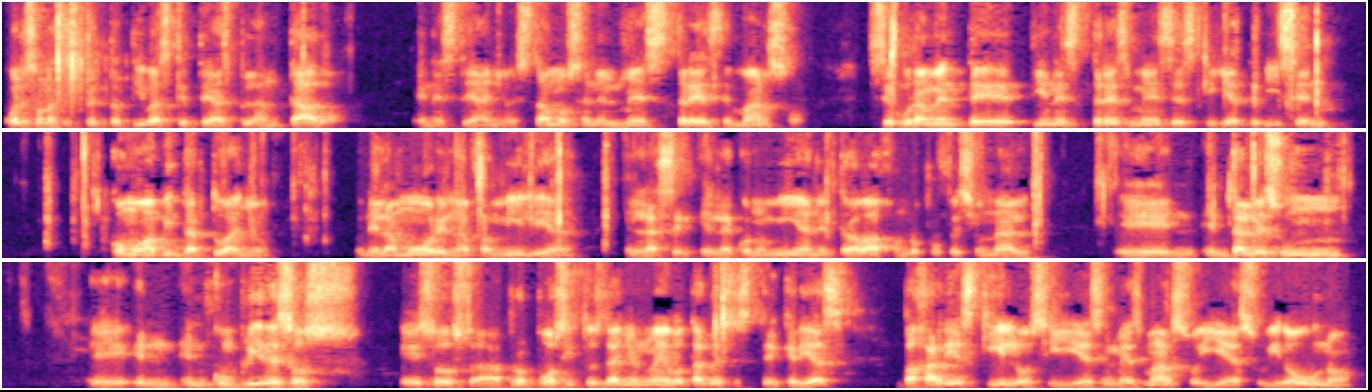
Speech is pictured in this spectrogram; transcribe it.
¿cuáles son las expectativas que te has plantado en este año? Estamos en el mes 3 de marzo seguramente tienes tres meses que ya te dicen cómo va a pintar tu año, en el amor, en la familia, en la, en la economía, en el trabajo, en lo profesional, en, tal vez un, eh, en, cumplir esos, esos ah, propósitos de año nuevo, tal vez este, querías bajar 10 kilos y es el mes marzo y has subido uno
